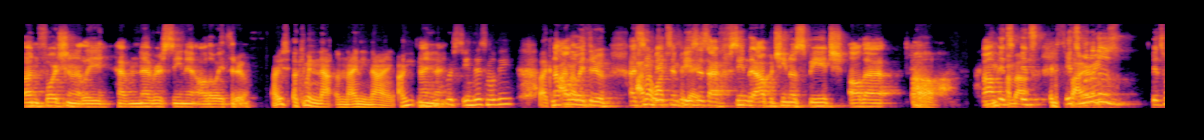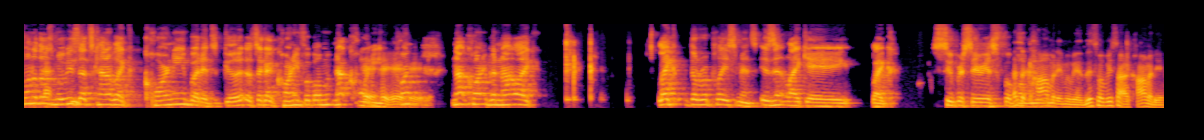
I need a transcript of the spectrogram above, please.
unfortunately have never seen it all the way through. are you okay, I mean not 99 are you you've 99. never seen this movie like Not I all the way through. I've I seen bits and it today. pieces. I've seen the Al Pacino speech, all that. oh Um, You it's it's it's one of those. It's one of those movies that's kind of like corny, but it's good. It's like a corny football movie. Not corny. Hey, hey, hey, Corn- hey, hey. not corny, but not like like the replacements isn't like a like super serious football. That's a movie. comedy movie. This movie's not a comedy.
